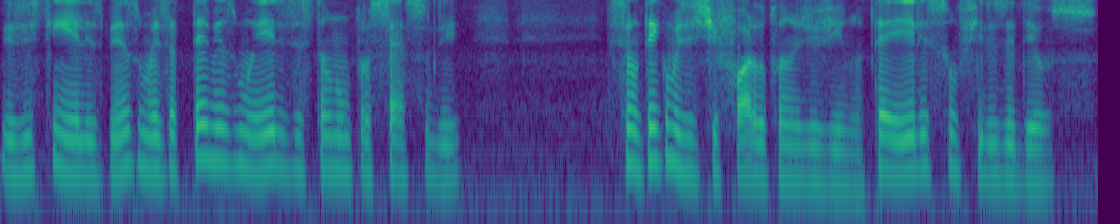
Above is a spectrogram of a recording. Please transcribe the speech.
existem eles mesmo, mas até mesmo eles estão num processo de. Você não tem como existir fora do plano divino. Até eles são filhos de Deus.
